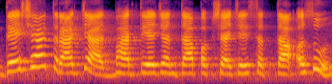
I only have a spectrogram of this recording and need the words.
देशात राज्यात भारतीय जनता पक्षाचे सत्ता असून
